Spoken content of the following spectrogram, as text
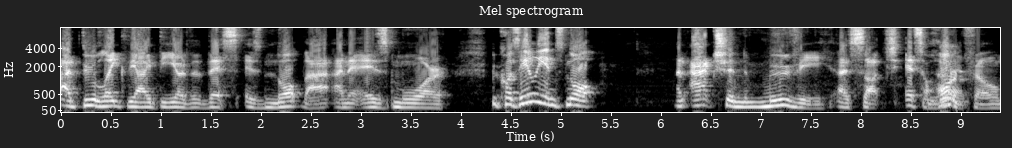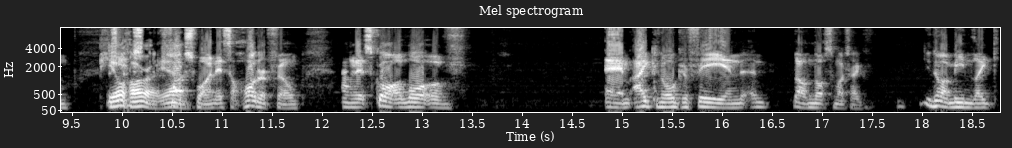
I do like the idea that this is not that, and it is more because Alien's not an action movie as such. It's a no. horror film. Pure it's horror. Yeah. first one. It's a horror film, and it's got a lot of um, iconography and, and well, not so much like you know what I mean, like.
